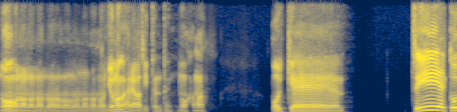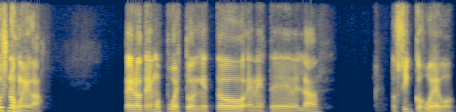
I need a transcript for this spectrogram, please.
No, no, no, no, no, no, no, no, no, no. Yo no dejaré al asistente. No, jamás. Porque sí, el coach no juega. Pero te hemos puesto en esto, en este, ¿verdad? Estos cinco juegos.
